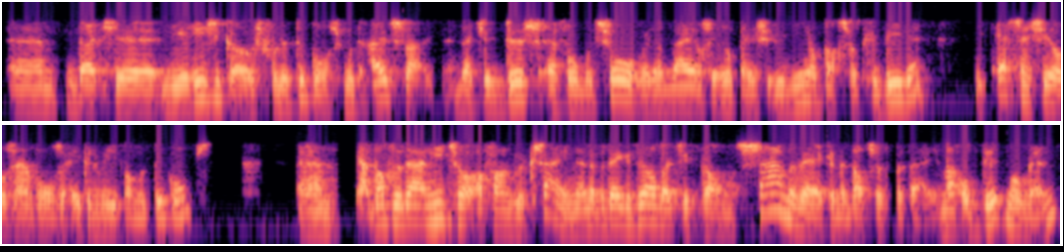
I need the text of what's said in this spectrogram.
ehm, dat je die risico's voor de toekomst moet uitsluiten. En dat je dus ervoor moet zorgen dat wij als Europese Unie op dat soort gebieden, die essentieel zijn voor onze economie van de toekomst, en ja, dat we daar niet zo afhankelijk zijn. En dat betekent wel dat je kan samenwerken met dat soort partijen. Maar op dit moment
